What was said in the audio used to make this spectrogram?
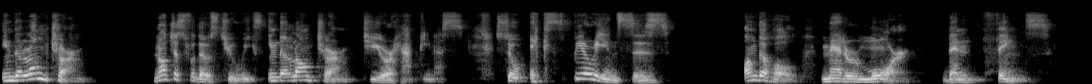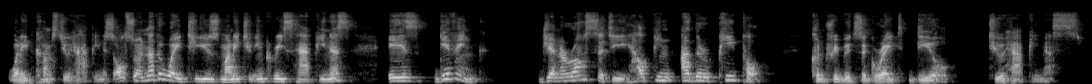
in the long term not just for those two weeks, in the long term to your happiness. So experiences on the whole matter more than things when it comes to happiness. Also, another way to use money to increase happiness is giving. Generosity, helping other people contributes a great deal to happiness.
